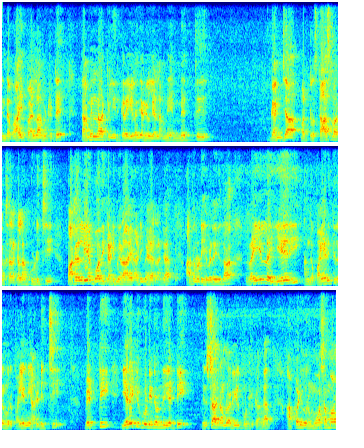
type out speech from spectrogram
இந்த வாய்ப்பை எல்லாம் விட்டுட்டு தமிழ்நாட்டில் இருக்கிற இளைஞர்கள் எல்லாமே மெத்து கஞ்சா மற்றும் டாஸ்மார்க் சரக்கெல்லாம் குடிச்சு பகல்லையே போதைக்கு அடிமையாய் அடிமையாடுறாங்க அதனுடைய விளைவு தான் ரயிலில் ஏறி அங்கே பயணிக்கிற ஒரு பயணி அடித்து வெட்டி இறக்கி கூட்டிகிட்டு வந்து எட்டி இன்ஸ்டாகிராமில் ரீல் போட்டிருக்காங்க. அப்படி ஒரு மோசமான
